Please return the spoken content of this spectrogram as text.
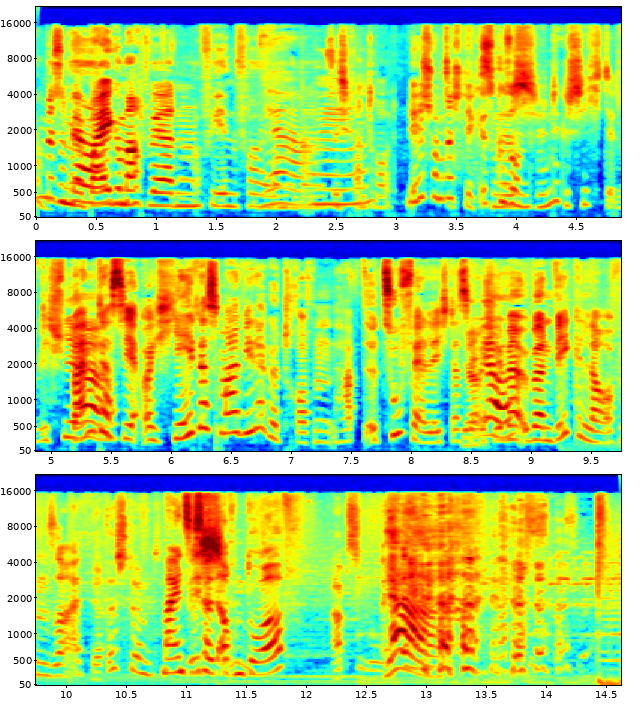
ein bisschen mehr Ja. beigemacht werden, Auf jeden Fall. wenn man da sich rantraut. Nee, ist schon richtig, ist Das ist eine gesund. schöne Geschichte. Wie spannend, Ja. dass ihr euch jedes Mal wieder getroffen habt, äh, zufällig, dass Ja. ihr euch Ja. immer über den Weg gelaufen seid. Das stimmt. Mainz ist halt auch ein Dorf. Absolut. Ja.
